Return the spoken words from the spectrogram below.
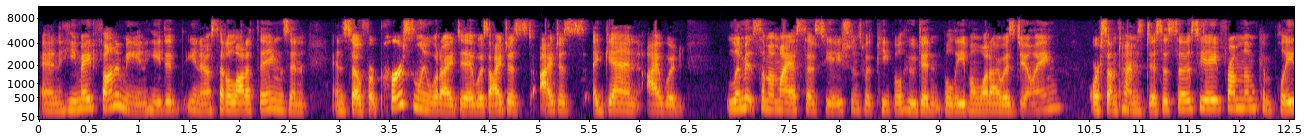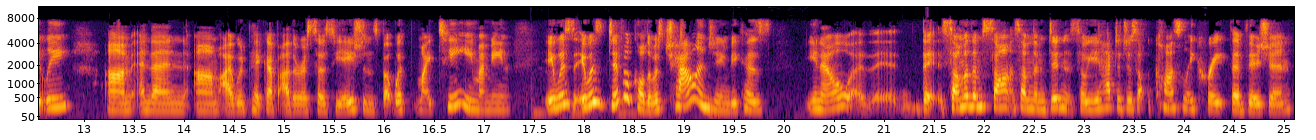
And he made fun of me and he did you know said a lot of things. And and so for personally what i did was i just i just again i would limit some of my associations with people who didn't believe in what I was doing or sometimes disassociate from them completely. Um, and then um, I would pick up other associations. But with my team, I mean, it was it was difficult. It was challenging because you know the, some of them saw it, some of them didn't. So you had to just constantly create the vision.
